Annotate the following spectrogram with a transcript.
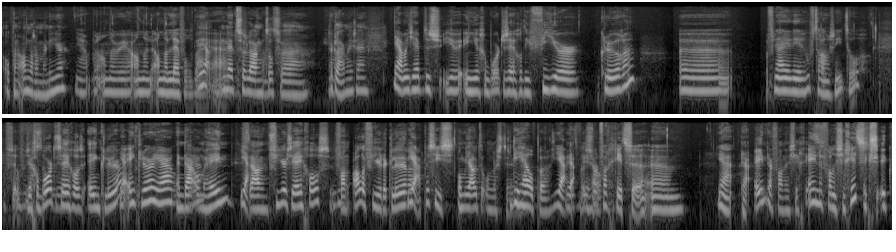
op een andere manier. Ja, op een ander, weer, ander, ander level bij. Ja, net zolang tot we er klaar mee zijn. Ja, want je hebt dus je, in je geboortezegel die vier kleuren. Uh, of nee, nee, dat hoeft trouwens niet, toch? Of, of je geboortezegel is één kleur. Ja, één kleur, ja. En daaromheen ja. staan vier zegels van alle vier de kleuren. Ja, precies. Om jou te ondersteunen. Die helpen, ja. ja een soort van gidsen. Um, ja. ja, één daarvan is je gids. Eén daarvan is je gids. Ik, ik,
